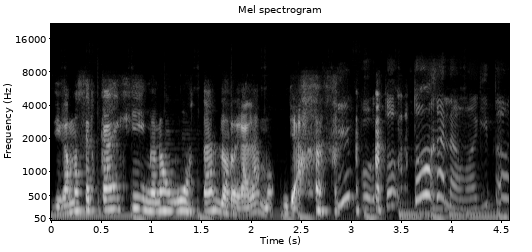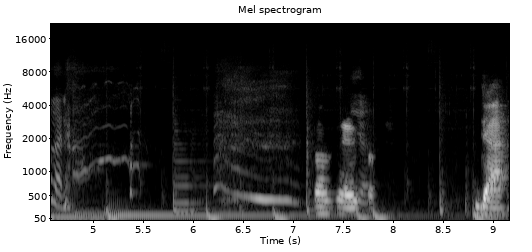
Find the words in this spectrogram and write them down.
llegamos a hacer canje y no nos gustan, lo regalamos, ya. Sí, po, to- todos ganamos, aquí todos ganamos. Entonces, Ya. eso. ya,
